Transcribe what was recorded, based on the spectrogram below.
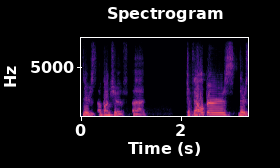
There's a bunch of uh, developers. There's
